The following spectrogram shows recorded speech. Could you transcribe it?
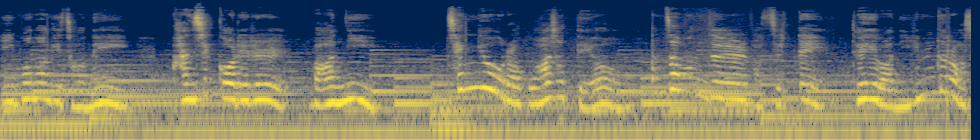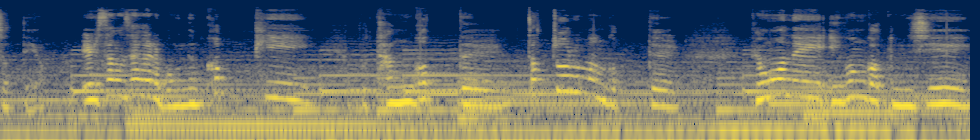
입원하기 전에 간식거리를 많이 챙겨오라고 하셨대요. 환자분들 봤을 때 되게 많이 힘들어 하셨대요. 일상생활에 먹는 커피, 뭐 단 것들, 짭조름한 것들, 병원에 입원과 동시에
